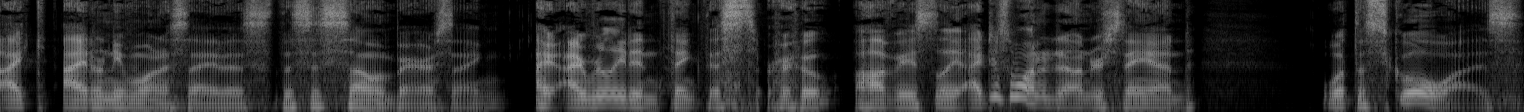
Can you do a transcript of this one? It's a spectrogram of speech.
I, I don't even want to say this. This is so embarrassing. I, I really didn't think this through. Obviously, I just wanted to understand what the school was,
